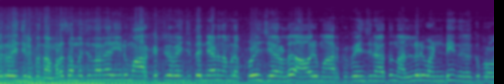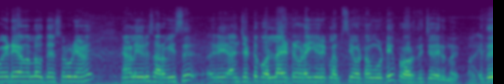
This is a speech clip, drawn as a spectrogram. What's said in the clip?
ഒരു റേഞ്ചിൽ ഇപ്പോൾ നമ്മളെ സംബന്ധിച്ച് പറഞ്ഞാൽ ഈ ഒരു മാർക്കറ്റ് റേഞ്ചിൽ തന്നെയാണ് നമ്മൾ എപ്പോഴും ചെയ്യാറുള്ളത്. ആ ഒരു മാർക്കറ്റ് റേഞ്ചിനകത്ത് നല്ലൊരു വണ്ടി നിങ്ങൾക്ക് പ്രൊവൈഡ് ചെയ്യാന്നുള്ള ഉദ്ദേശത്തോടുകൂടിയാണ് ഞങ്ങൾ ഈ ഒരു സർവീസ് ഒരു അഞ്ചെട്ട് കൊല്ലമായിട്ട് ഇവിടെ ഈ ഒരു ക്ലബ്സി ഓട്ടോമോട്ടീവ് പ്രവർത്തിച്ചു വരുന്നത്. ഇത്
